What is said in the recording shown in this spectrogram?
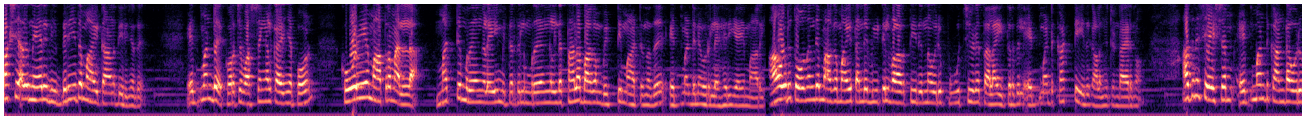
പക്ഷേ അത് നേരെ വിപരീതമായിട്ടാണ് തിരിഞ്ഞത്. എഡ്മണ്ട് കുറച്ച് വർഷങ്ങൾ കഴിഞ്ഞപ്പോൾ കോഴിയെ മാത്രമല്ല മറ്റ് മൃഗങ്ങളെയും ഇത്തരത്തിൽ മൃഗങ്ങളുടെ തലഭാഗം വെട്ടിമാറ്റുന്നത് എഡ്മണ്ടിനെ ഒരു ലഹരിയായി മാറി. ആ ഒരു തോന്നലിന്റെ ഭാഗമായി തന്റെ വീട്ടിൽ വളർത്തിയിരുന്ന ഒരു പൂച്ചയുടെ തല ഇത്തരത്തിൽ എഡ്മണ്ട് കട്ട് ചെയ്ത് കളഞ്ഞിട്ടുണ്ടായിരുന്നു. അതിനുശേഷം എഡ്മണ്ട് കണ്ട ഒരു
